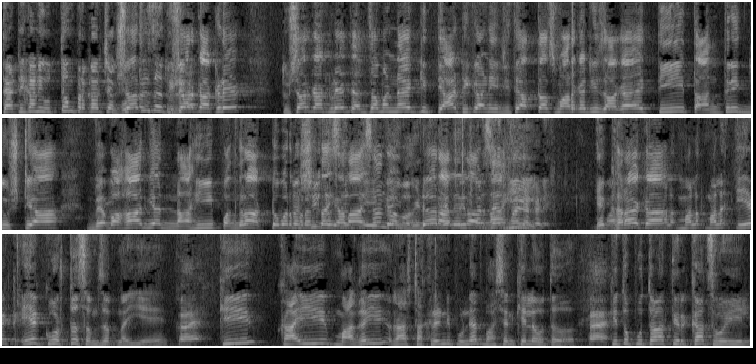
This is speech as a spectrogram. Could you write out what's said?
त्या ठिकाणी उत्तम प्रकारच्या तुषार काकडे तुषार काकडे त्यांचं म्हणणं आहे की त्या ठिकाणी जिथे आता स्मारकाची जागा आहे ती तांत्रिक दृष्ट्या व्यवहार्य नाही पंधरा ऑक्टोबर पर्यंत याला. बिडर आलेला नाही. हे खरं आहे का मला मला मला एक एक गोष्ट समजत नाहीये काय? की काही मागही राज ठाकरेंनी पुण्यात भाषण केलं होतं काय? की तो पुतळा तिरकाच होईल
